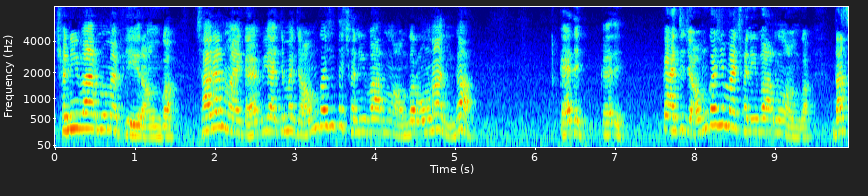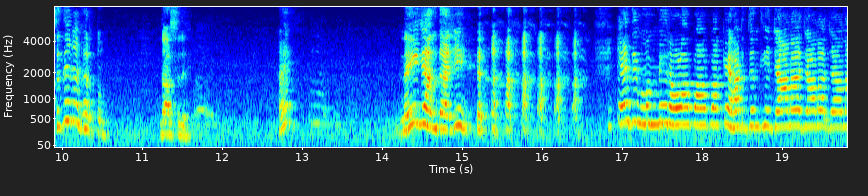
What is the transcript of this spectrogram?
ਸ਼ਨੀਵਾਰ ਨੂੰ ਮੈਂ ਫੇਰ ਆਊਂਗਾ। ਸਾਰਿਆਂ ਨੂੰ ਐ ਕਹਿ ਵੀ ਅੱਜ ਮੈਂ ਜਾਊਂਗਾ ਜੀ ਤੇ ਸ਼ਨੀਵਾਰ ਨੂੰ ਆਊਂਗਾ, ਰੋਣਾ ਨਹੀਂਗਾ ਕਹਿ ਦੇ ਕਹਿ ਦੇ। ਕਿ ਅੱਜ ਜਾਊਂਗਾ ਜੀ, ਮੈਂ ਸ਼ਨੀਵਾਰ ਨੂੰ ਆਊਂਗਾ। ਦੱਸ ਦੇ ਨਾ ਫਿਰ ਤੂੰ। ਦੱਸ ਦੇ। ਨਹੀਂ ਜਾਂਦਾ ਜੀ। ਇਹਦੀ ਮੰਮੀ ਰੌਲਾ ਪਾ ਪਾ ਕੇ ਹਟ ਜਾਂਦੀ ਹੈ, ਜਾਣਾ ਜਾਣਾ ਜਾਣਾ।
